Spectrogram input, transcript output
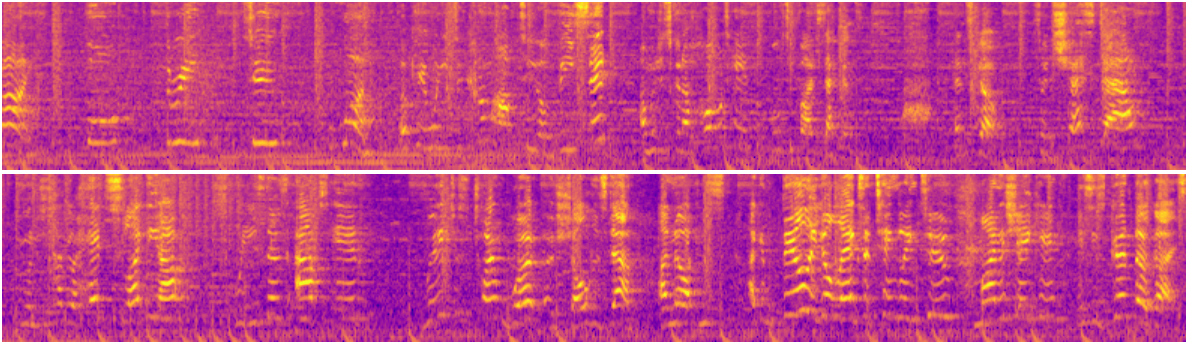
five, four, three, two, one. Okay, I want you to come up to your V-sit, and we're just going to hold here for 45 seconds. Let's go. So chest down, you want to just have your head slightly up, squeeze those abs in. Really just try and work those shoulders down. I know I can I can feel that your legs are tingling too. Mine are shaking. This is good though, guys.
